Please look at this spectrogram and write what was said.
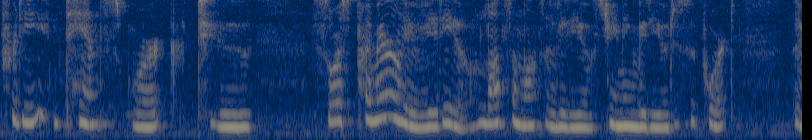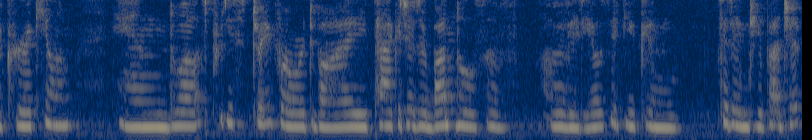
pretty intense work to source primarily video, lots and lots of video, streaming video to support the curriculum. And while it's pretty straightforward to buy packages or bundles of, of videos, if you can fit into your budget,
